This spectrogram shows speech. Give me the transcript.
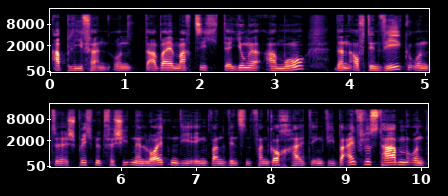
abliefern. Und dabei macht sich der junge Armand dann auf den Weg und äh, spricht mit verschiedenen Leuten, die irgendwann Vincent van Gogh halt irgendwie beeinflusst haben. Und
